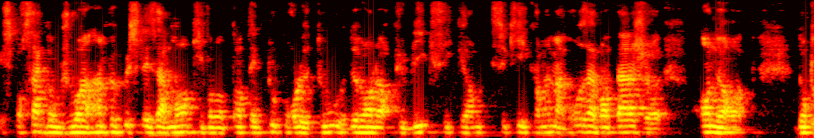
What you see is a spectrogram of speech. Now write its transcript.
Et c'est pour ça que donc je vois un peu plus les Allemands qui vont tenter le tout pour le tout devant leur public, ce qui est quand même un gros avantage en Europe. Donc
